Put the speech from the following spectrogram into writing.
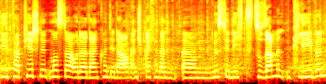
Die Papierschnittmuster oder dann könnt ihr da auch entsprechend, dann ähm, müsst ihr nicht zusammenkleben.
